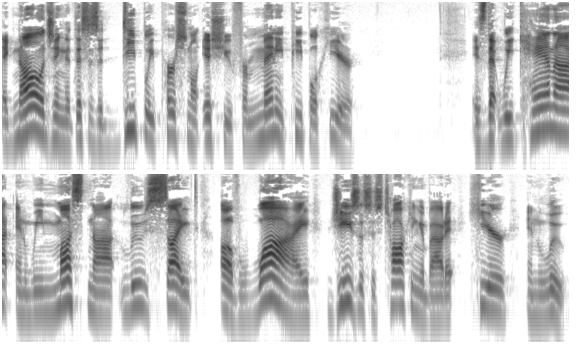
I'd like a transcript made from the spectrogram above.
acknowledging that this is a deeply personal issue for many people here, is that we cannot and we must not lose sight of why Jesus is talking about it here in Luke.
